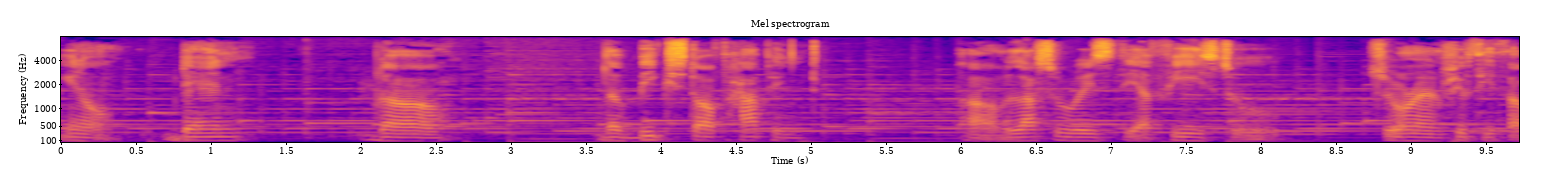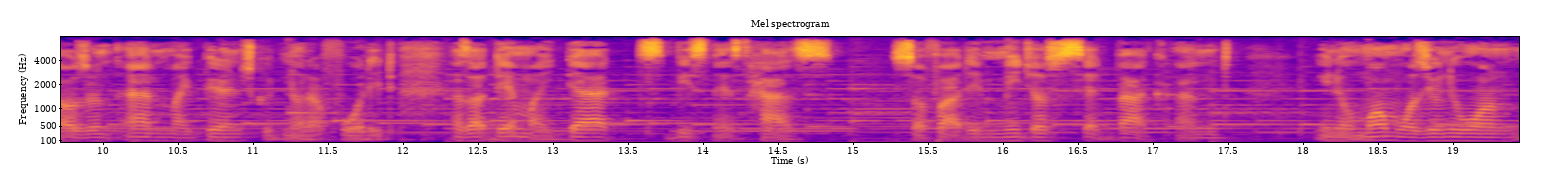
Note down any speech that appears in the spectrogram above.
you know, then the the big stuff happened. Um, LASU raised their fees to 250,000 and my parents could not afford it. As at then, my dad's business has suffered a major setback and, you know, mom was the only one,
